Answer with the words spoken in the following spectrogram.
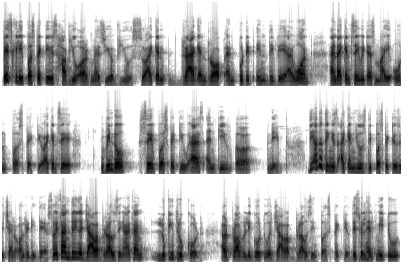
basically perspective is how you organize your views. So I can drag and drop and put it in the way I want and I can save it as my own perspective. I can say window save perspective as and give a name. The other thing is I can use the perspectives which are already there. So if I'm doing a Java browsing, if I'm looking through code, I would probably go to a Java browsing perspective. This will help me to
